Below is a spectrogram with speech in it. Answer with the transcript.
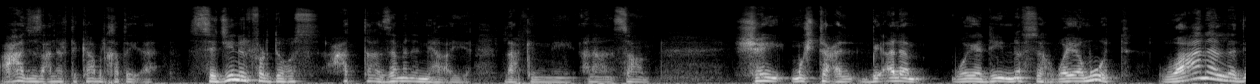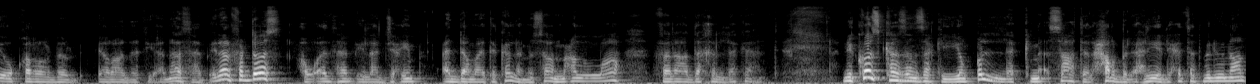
عاجز عن ارتكاب الخطيئة. سجين الفردوس حتى زمن النهائية. لكني أنا إنسان شيء مشتعل بألم ويدين نفسه ويموت وأنا الذي أقرر بإرادتي أن أذهب إلى الفردوس أو أذهب إلى الجحيم عندما يتكلم إنسان مع الله فلا دخل لك أنت. نيكوز كازنزاكي ينقل لك مأساة الحرب الأهلية اللي حدثت باليونان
